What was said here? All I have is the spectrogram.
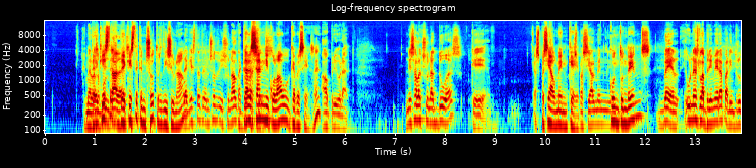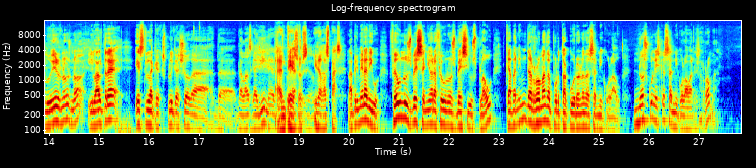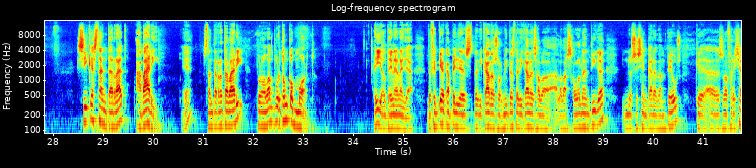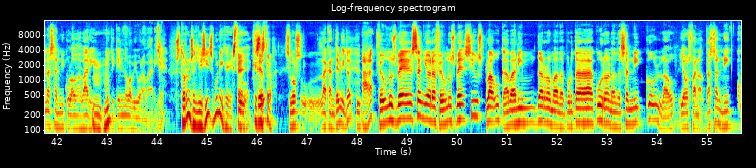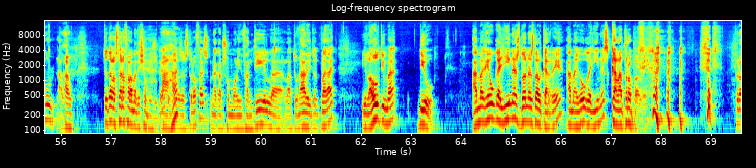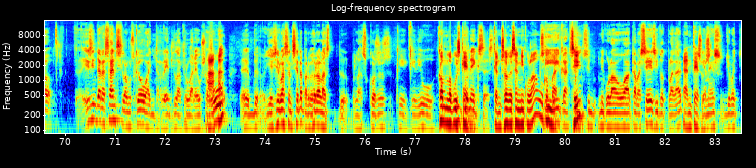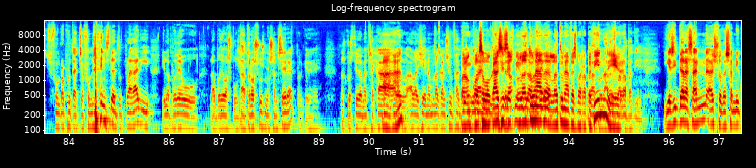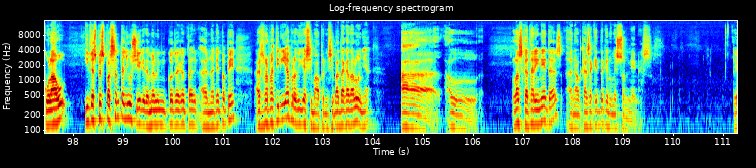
D'aquesta cançó tradicional d'aquesta cançó tradicional de de Sant Nicolau a Cabassers, eh? al Priorat. N'he seleccionat dues que Especialment, què? especialment Contundents? Bé, una és la primera per introduir-nos, no? I l'altra és la que explica això de, de, de les gallines. Entesos, i de les passes. La primera diu, feu-nos bé senyora, feu-nos bé si us plau, que venim de Roma de portar corona de Sant Nicolau. No es coneix que Sant Nicolau anés a Roma. Sí que està enterrat a Bari, eh? Està enterrat a Bari, però el van portar un cop mort i el tenen allà. De fet, hi ha capelles dedicades, ermites dedicades a la, a la Barcelona antiga, no sé si encara d'en peus, que es refereixen a Sant Nicolau de Bari, Mhm. tot i que ell no va viure a Bari. Eh? Ens tornes a llegir? És bonica aquesta, Diu, aquesta feu- estrofa. Si vols, la cantem i tot. Diu, Ah. Feu-nos bé, senyora, feu-nos bé, si us plau, que venim de Roma de portar corona de Sant Nicolau. I llavors fan el de Sant Nicolau. Au. Tota l'estona fa la mateixa música, eh? Ahà. totes les estrofes, una cançó molt infantil, la, la tonada i tot plegat, i la última diu amagueu gallines, dones del carrer, amagueu gallines, que la tropa ve. Però és interessant, si la busqueu a internet la trobareu segur, Ah. eh, llegir-la sencera per veure les, les coses que, que diu Com la busquem? inconexes. Cançó de Sant Nicolau o Sí, com va? que, sí? sí? Nicolau a Cabassers i tot plegat. Entesos. I a més, jo vaig fer un reportatge fa uns anys de tot plegat i, i la, podeu, la podeu escoltar a trossos, no sencera, perquè no és qüestió de matxacar Ah. a la gent amb una cançó infantil. Però en qualsevol cas, és la a tonada, la tonada es va repetint. La tonada i... es va repetint. I és interessant això de Sant Nicolau, i després per Santa Llúcia, que també l'encontra en aquest pa- en aquest paper, es repetiria, però diguéssim, al Principat de Catalunya, eh, el, les catarinetes, en el cas aquest de que només són nenes.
